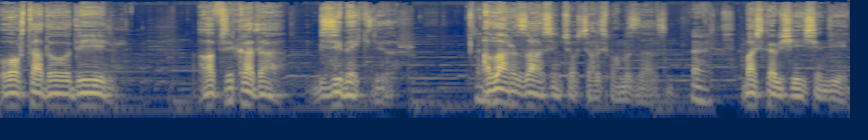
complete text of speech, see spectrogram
Orta Doğu değil, Afrika'da bizi bekliyor. Allah rızası için çok çalışmamız lazım. Evet. Başka bir şey için değil.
